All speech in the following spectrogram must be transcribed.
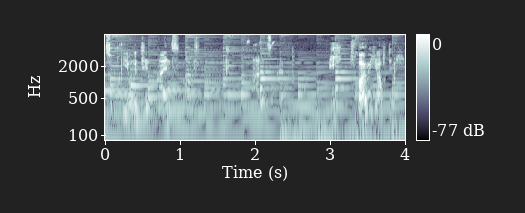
zur Priorität 1 machst, ist alles einfach. Ich freue mich auf dich.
